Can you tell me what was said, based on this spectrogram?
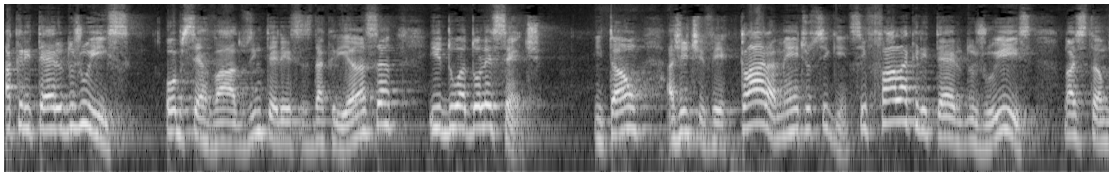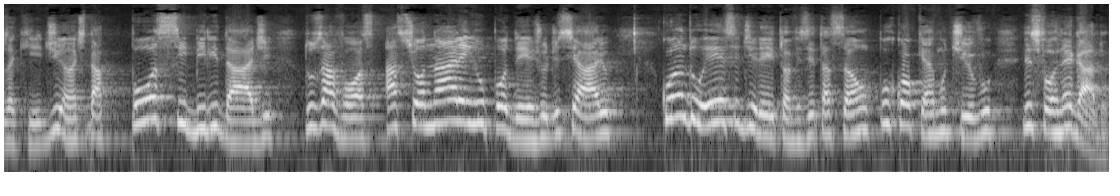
a critério do juiz, observados os interesses da criança e do adolescente. Então, a gente vê claramente o seguinte: se fala a critério do juiz, nós estamos aqui diante da possibilidade dos avós acionarem o poder judiciário quando esse direito à visitação, por qualquer motivo, lhes for negado.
